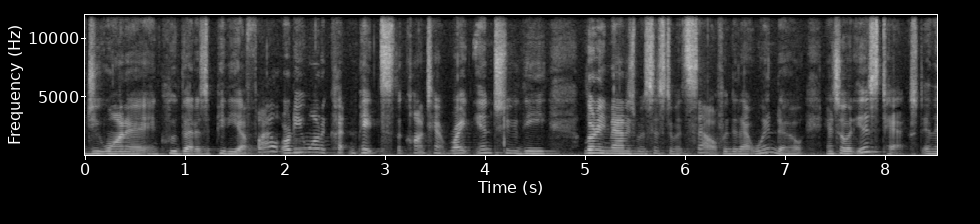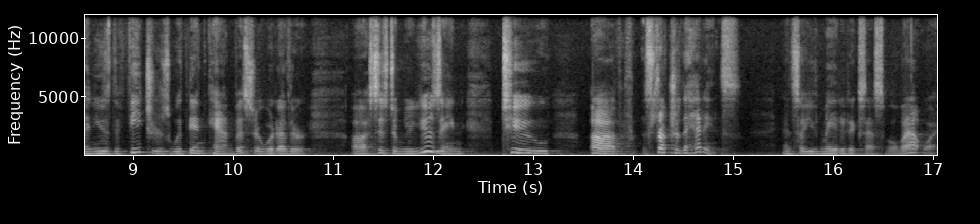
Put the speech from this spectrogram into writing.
do you want to include that as a PDF file or do you want to cut and paste the content right into the learning management system itself, into that window, and so it is text, and then use the features within Canvas or whatever uh, system you're using to uh, structure the headings. And so you've made it accessible that way.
